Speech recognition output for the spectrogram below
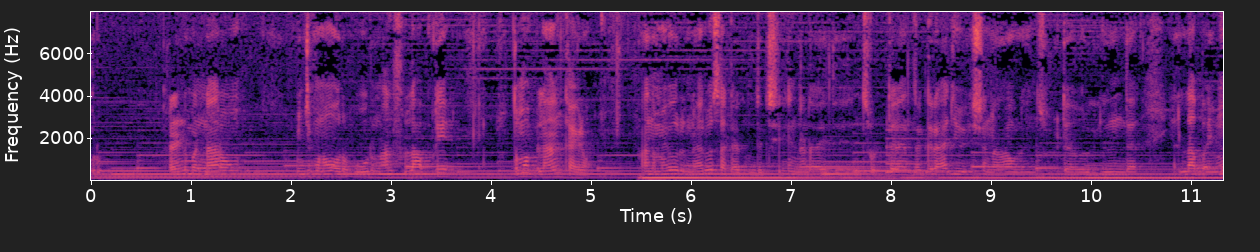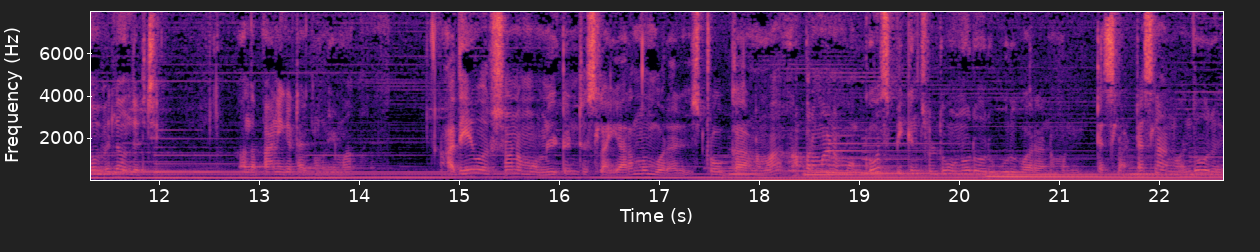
ஒரு ரெண்டு மணி நேரம் மிஞ்சி போனோம் ஒரு ஒரு நாள் ஃபுல்லாக அப்படியே சுத்தமாக பிளாங்க் ஆகிடும் அந்த மாதிரி ஒரு நர்வஸ் அட்டாக் வந்துடுச்சு என்னடா இதுன்னு சொல்லிட்டு இந்த கிராஜுவேஷன் ஆகலன்னு சொல்லிட்டு அவருக்கு இருந்த எல்லா பயமும் வெளில வந்துடுச்சு. அந்த பேனிக் அட்டாக் மூலியமாக அதே வருஷம் நம்ம மில்டன் டெஸ்ட்லாம் இறந்தும் போகிறாரு ஸ்ட்ரோக் காரணமாக அப்புறமா நம்ம கோஸ்பிக்குன்னு சொல்லிட்டு இன்னொரு ஒரு ஊருக்கு வர நம்ம டெஸ்லா டெஸ்லா அங்கே வந்து ஒரு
